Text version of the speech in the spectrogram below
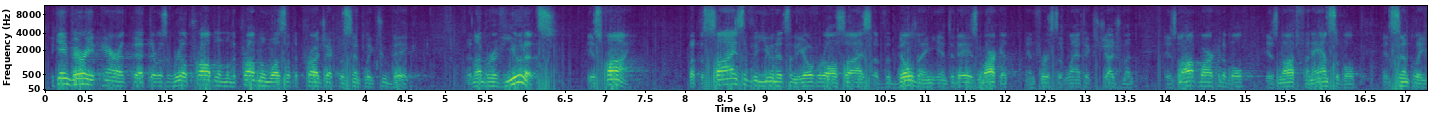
It became very apparent that there was a real problem, and the problem was that the project was simply too big. The number of units is fine, but the size of the units and the overall size of the building in today's market, in First Atlantic's judgment, is not marketable, is not financeable. It's simply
